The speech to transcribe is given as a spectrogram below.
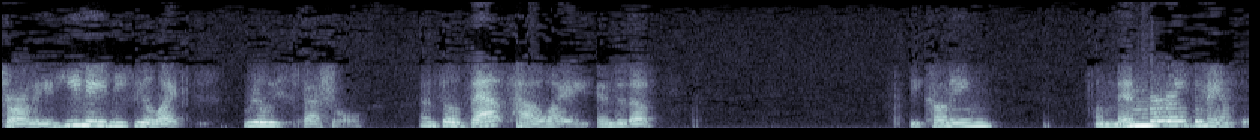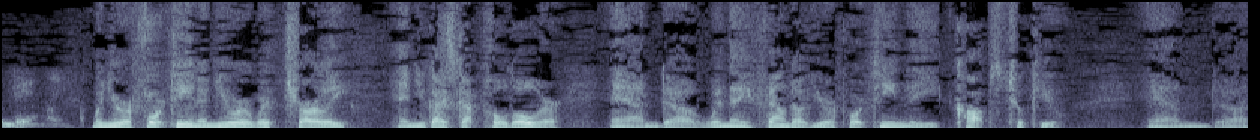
Charlie and he made me feel like really special. And so that's how I ended up becoming a member of the Manson family. when you were 14 and you were with Charlie and you guys got pulled over and uh, when they found out you were 14 the cops took you and uh,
